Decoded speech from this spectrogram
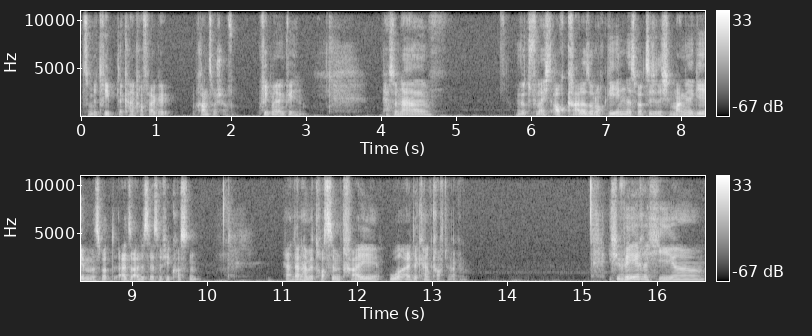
zum Betrieb der Kernkraftwerke ranzuschaffen. Kriegt man irgendwie hin. Personal, wird vielleicht auch gerade so noch gehen. Es wird sicherlich Mangel geben. Es wird also alles sehr, sehr viel kosten. Ja, und dann haben wir trotzdem drei uralte Kernkraftwerke. Ich wäre hier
